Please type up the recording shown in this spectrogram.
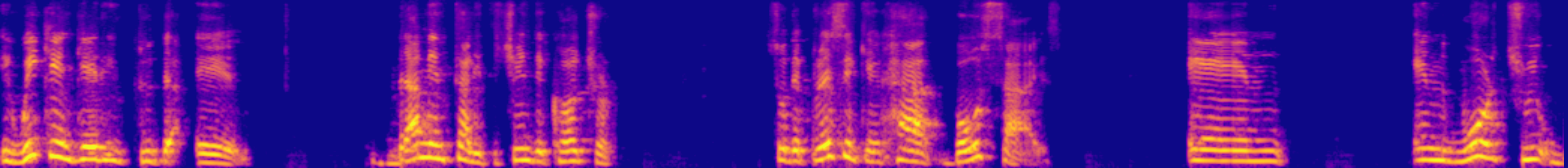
if we can get into the, uh, that mentality, change the culture, so the president can have both sides and and war should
